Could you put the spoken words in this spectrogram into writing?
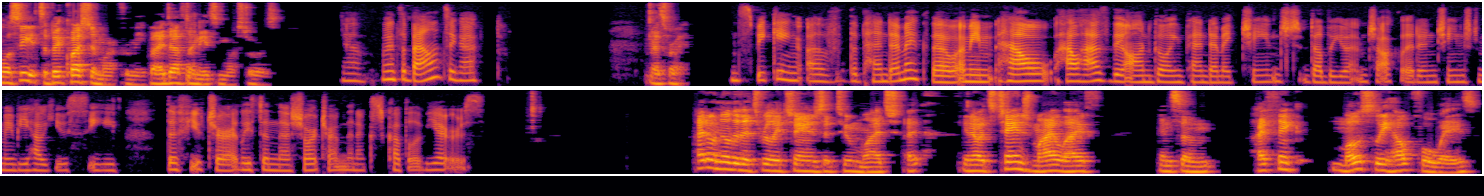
we'll see. It's a big question mark for me, but I definitely need some more stores. Yeah, it's a balancing act. That's right. And speaking of the pandemic, though, I mean, how how has the ongoing pandemic changed WM Chocolate and changed maybe how you see the future, at least in the short term, the next couple of years? I don't know that it's really changed it too much. I, you know, it's changed my life in some, I think, mostly helpful ways.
